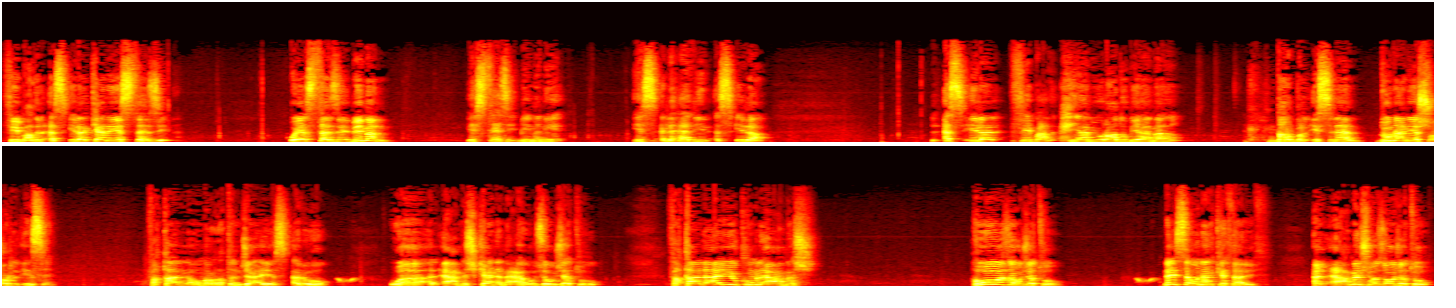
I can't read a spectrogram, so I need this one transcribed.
في بعض الأسئلة كان يستهزئ. ويستهزئ بمن؟ يستهزئ بمن يسأل هذه الأسئلة. الأسئلة في بعض الأحيان يراد بها ماذا؟ ضرب الإسلام دون أن يشعر الإنسان. فقال له مرة جاء يسأله والأعمش كان معه زوجته. فقال أيكم الأعمش؟ هو وزوجته. ليس هناك ثالث. الأعمش وزوجته.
